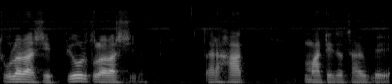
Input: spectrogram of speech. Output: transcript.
তুলা রাশি পিওর তুলা রাশি। তার হাত মাটিতে থাকবে,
